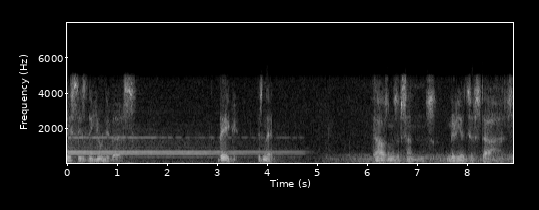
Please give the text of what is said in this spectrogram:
This is the universe. Big, isn't it? Thousands of suns, myriads of stars,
